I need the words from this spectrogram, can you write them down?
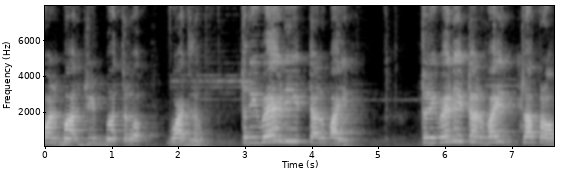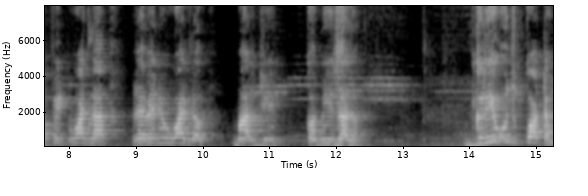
पण मार्जिन मात्र वाढलं. त्रिवेणी टर्बाईन. त्रिवेणी टर्बाईनचा प्रॉफिट वाढला रेव्हेन्यू वाढलं मार्जिन कमी झालं. ग्रीव्ज कॉटन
